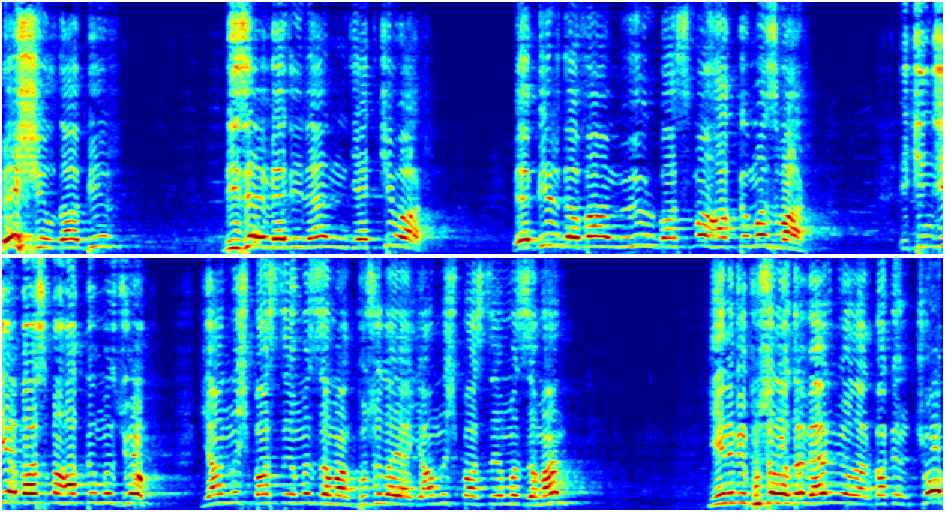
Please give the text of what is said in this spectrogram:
beş yılda bir bize verilen yetki var. Ve bir defa mühür basma hakkımız var. İkinciye basma hakkımız yok. Yanlış bastığımız zaman, pusulaya yanlış bastığımız zaman yeni bir pusula da vermiyorlar. Bakın çok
